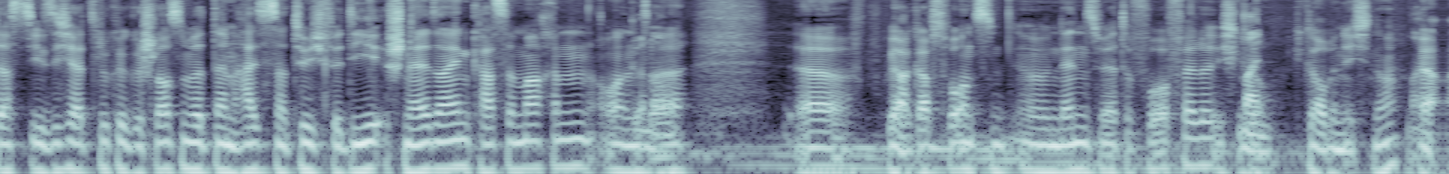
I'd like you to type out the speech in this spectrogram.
dass die Sicherheitslücke geschlossen wird, dann heißt es natürlich für die schnell sein, Kasse machen und genau. Äh, ja, gab es bei uns äh, nennenswerte Vorfälle? Ich, glaub, Nein. ich glaube nicht. Ne? Nein. Ja.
